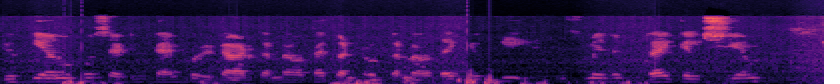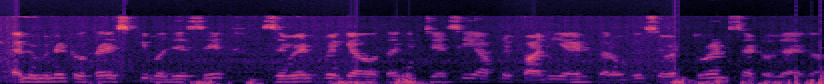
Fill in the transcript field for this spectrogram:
क्योंकि हमको सेटिंग टाइम को रिटार्ड करना होता है कंट्रोल करना होता है, क्योंकि इसमें जो ट्राई कैल्शियम एल्यूमिनेट होता है, इसकी वजह से सीमेंट में क्या होता है कि जैसे ही आपने पानी ऐड करोगे सीमेंट तुरंत सेट हो जाएगा।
